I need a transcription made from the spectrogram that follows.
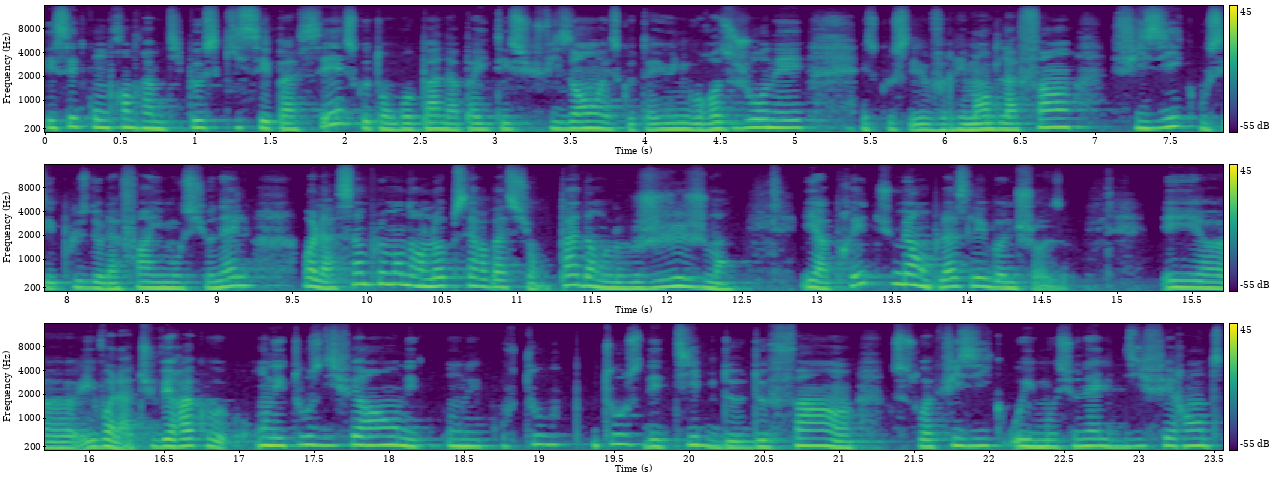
Essaie de comprendre un petit peu ce qui s'est passé. Est-ce que ton repas n'a pas été suffisant? Est-ce que tu as eu une grosse journée? Est-ce que c'est vraiment de la faim physique ou c'est plus de la faim émotionnelle? Voilà, simplement dans l'observation, pas dans le jugement. Et après, tu mets en place les bonnes choses. Et, euh, et, voilà, tu verras qu'on est tous différents, on, est, on éprouve tous des types de, de faim, euh, que ce soit physique ou émotionnelle, différentes,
